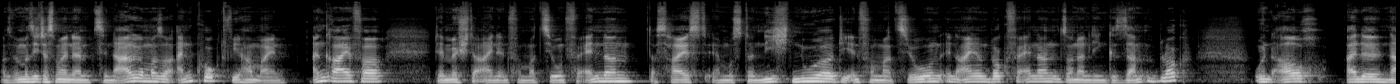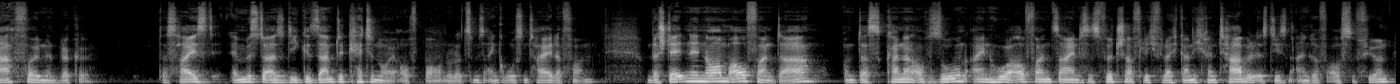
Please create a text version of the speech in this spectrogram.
Also wenn man sich das mal in einem Szenario mal so anguckt, wir haben einen Angreifer, der möchte eine Information verändern. Das heißt, er muss dann nicht nur die Information in einem Block verändern, sondern den gesamten Block und auch alle nachfolgenden Blöcke. Das heißt, er müsste also die gesamte Kette neu aufbauen oder zumindest einen großen Teil davon. Und das stellt einen enormen Aufwand dar. Und das kann dann auch so ein hoher Aufwand sein, dass es wirtschaftlich vielleicht gar nicht rentabel ist, diesen Angriff auszuführen.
